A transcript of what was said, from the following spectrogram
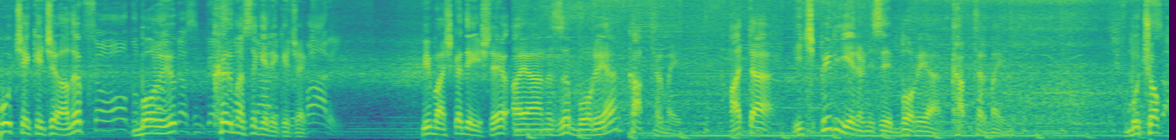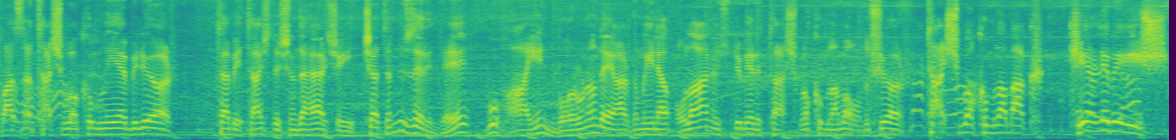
bu çekici alıp boruyu kırması gerekecek. Bir başka deyişle ayağınızı boruya kaptırmayın. Hatta hiçbir yerinizi boruya kaptırmayın. Bu çok fazla taş vakumlayabiliyor. Tabii taş dışında her şey çatının üzerinde bu hain borunun da yardımıyla olağanüstü bir taş vakumlama oluşuyor. Taş vakumlamak kirli bir iş.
